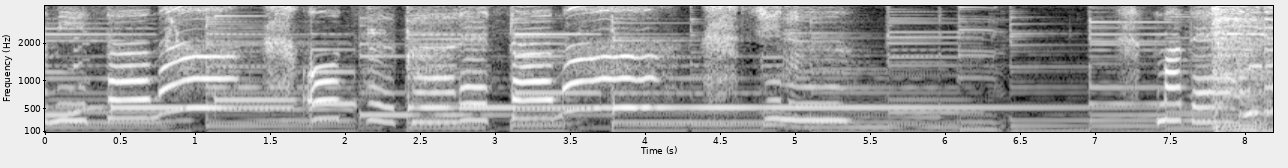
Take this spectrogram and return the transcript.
神様お疲れ様死ぬ。待て。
